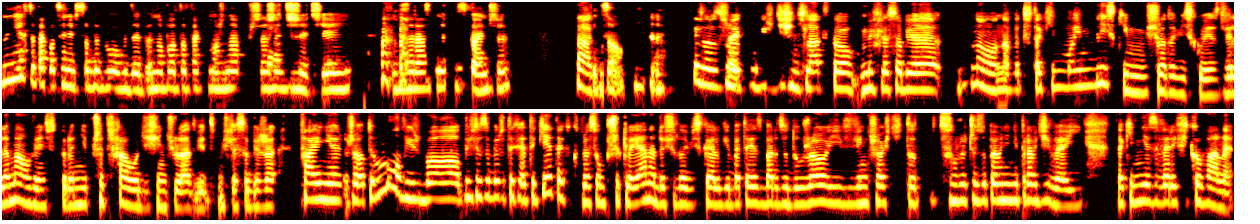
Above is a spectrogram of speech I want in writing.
no nie chcę tak oceniać, co by było gdyby, no bo to tak można przeżyć życie i zaraz się skończy. Tak. I co? Zresztą tak. jak mówisz 10 lat, to myślę sobie, no nawet w takim moim bliskim środowisku jest wiele małżeństw, które nie przetrwało 10 lat, więc myślę sobie, że fajnie, że o tym mówisz, bo myślę sobie, że tych etykietek, które są przyklejane do środowiska LGBT jest bardzo dużo i w większości to są rzeczy zupełnie nieprawdziwe i takie niezweryfikowane.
